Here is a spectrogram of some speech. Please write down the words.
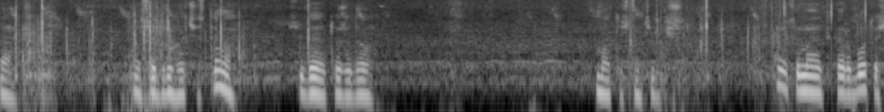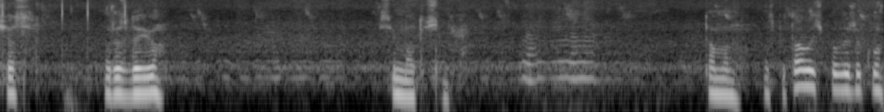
Так. Ось друга частина. Сюди я теж дав маточну тільки що. Ну, у мене така робота, зараз роздаю всім маточників. Там вон госпіталочка в лежаку.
